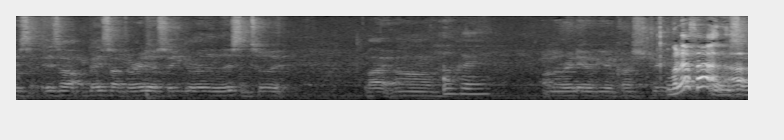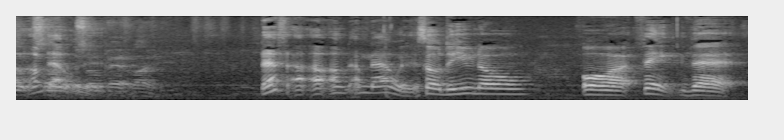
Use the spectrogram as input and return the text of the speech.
It's it's all based off the radio, so you can really listen to it. Like um okay. on the radio here across the street. Well, that's hot. I- I'm down with so it. Pat, like, That's I, I, I'm I'm down with it. So, do you know or think that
